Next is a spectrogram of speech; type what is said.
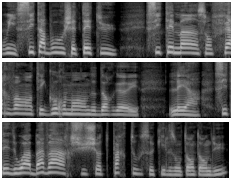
Oui. si ta bouche est têtue, si tes mains sont ferventes et gourmandes d'orgueil, Léa, si tes doigts bavards chuchotent partout ce qu'ils ont entendu,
